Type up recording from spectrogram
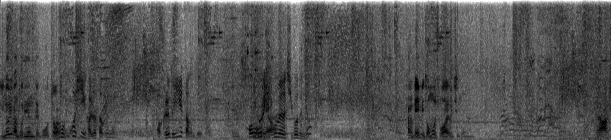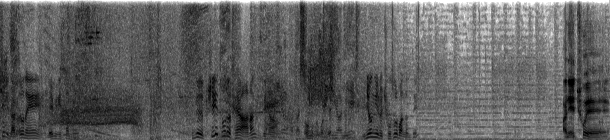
이놀이만 노리는데 뭐 어쩌라고 너무 포커싱이 갈렸다 그냥. 아 그래도 이겼다 근데. 서로 이돌이 그냥 죽으면 지거든요? 그냥 램이 너무 좋아요 지금 야, 확실히 난전에 램이 괜찮네. 근데 키리토를 배안 한 게 그냥 너무 그건데? 민영이를 조수로 봤는데? 아니 애초에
